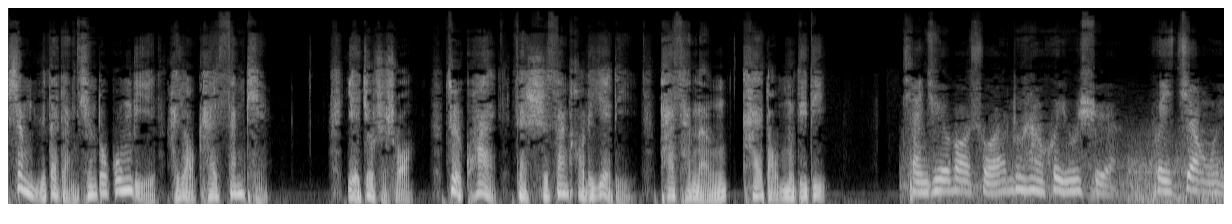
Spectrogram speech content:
剩余的两千多公里还要开三天，也就是说，最快在十三号的夜里，他才能开到目的地。天气预报说路上会有雪，会降温，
